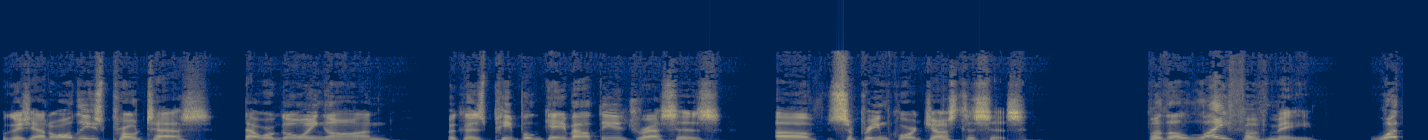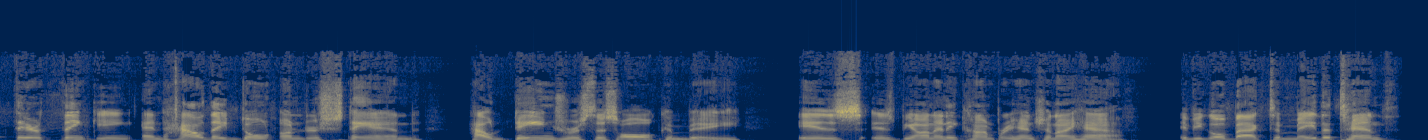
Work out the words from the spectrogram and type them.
because you had all these protests that were going on because people gave out the addresses of Supreme Court justices. For the life of me, what they're thinking and how they don't understand how dangerous this all can be is is beyond any comprehension I have. If you go back to May the 10th,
